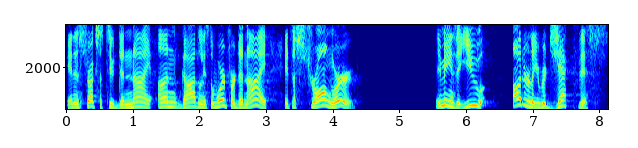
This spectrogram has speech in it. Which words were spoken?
It instructs us to deny ungodliness. The word for deny, it's a strong word. It means that you utterly reject this.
